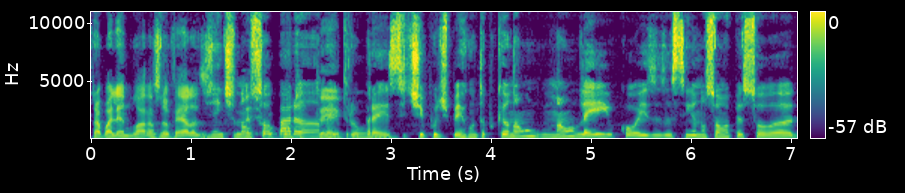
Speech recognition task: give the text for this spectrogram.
trabalhando lá nas novelas. Gente, não Mas sou parâmetro pra esse tipo de pergunta, porque eu não, não leio coisas assim. Eu não sou uma pessoa.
